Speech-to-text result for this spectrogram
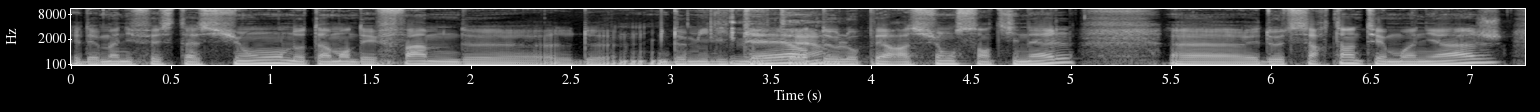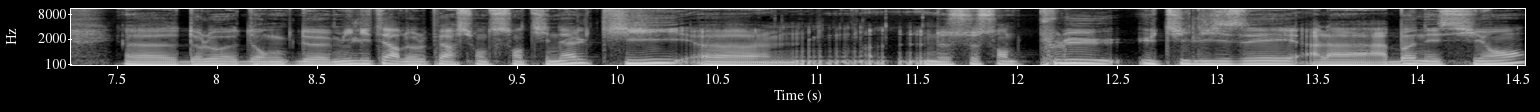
et des manifestations, notamment des femmes de, de, militaires, de l'opération Sentinelle, euh, et de certains témoignages de, donc de militaires de l'opération de Sentinelle qui ne se sentent plus utilisés à, la, à bon escient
